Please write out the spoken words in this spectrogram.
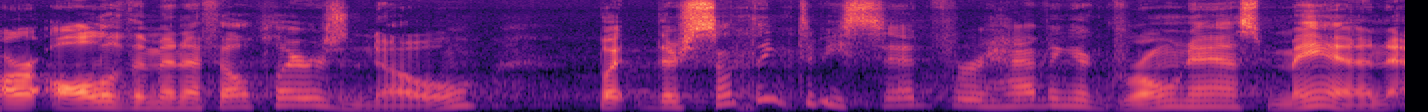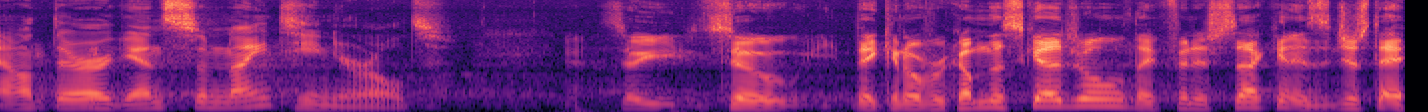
are all of them NFL players? No. But there's something to be said for having a grown ass man out there against some 19 year olds. So, you, so they can overcome the schedule. They finish second. Is it just A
